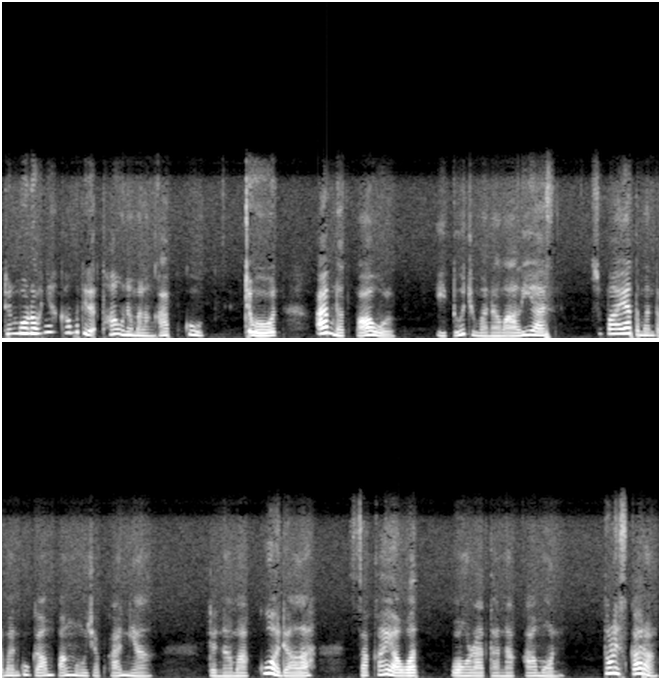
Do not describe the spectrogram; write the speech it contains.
dan bodohnya kamu tidak tahu nama lengkapku. Cut, I'm not Paul. Itu cuma nama alias, supaya teman-temanku gampang mengucapkannya. Dan namaku adalah Sakayawat Wong Ratanakamon. Tulis sekarang.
